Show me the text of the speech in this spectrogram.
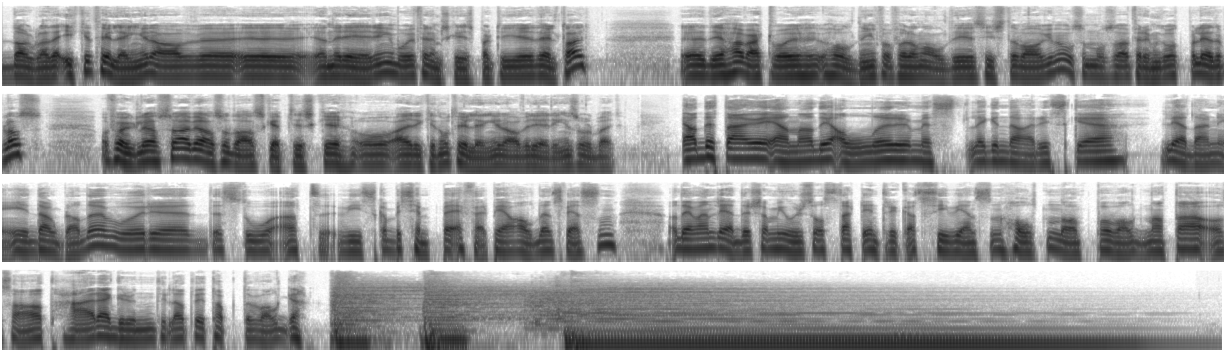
Dagbladet er ikke tilhenger av en regjering hvor Fremskrittspartiet deltar. Det har vært vår holdning for, foran alle de siste valgene, og som også har fremgått på lederplass. Og Følgelig så er vi altså da skeptiske, og er ikke noe tilhenger av regjeringen Solberg. Ja, dette er jo en av de aller mest legendariske lederne i Dagbladet, hvor eh, det sto at vi skal bekjempe Frp og all dens vesen. Og det var en leder som gjorde så sterkt inntrykk at Siv Jensen holdt den opp på valgnatta og sa at her er grunnen til at vi tapte valget.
